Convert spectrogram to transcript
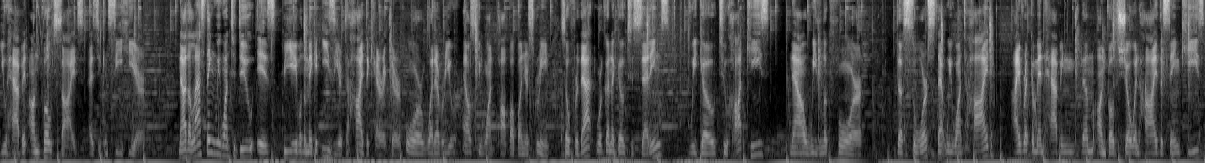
you have it on both sides as you can see here. Now the last thing we want to do is be able to make it easier to hide the character or whatever you else you want pop up on your screen. So for that we're gonna go to settings, we go to hotkeys, now we look for the source that we want to hide. I recommend having them on both show and hide the same keys.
